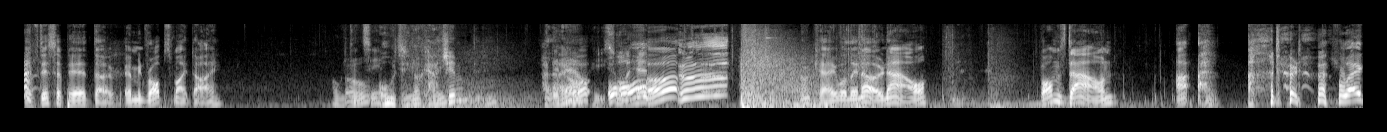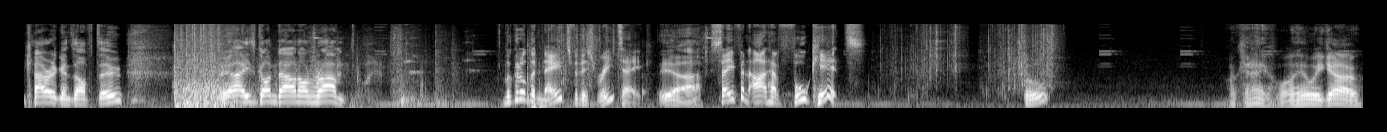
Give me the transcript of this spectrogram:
They've disappeared though. I mean, Ropz might die. Oh, oh, oh. Did oh, did he not catch him? Hello? Yeah, he saw oh, the head. Oh. Okay, well they know now. Bomb's down. I, I don't know where Karrigan's off to. Yeah, he's gone down on ramp. Look at all the nades for this retake. Yeah. Safe and Art have full kits. Oh. Okay, well here we go.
